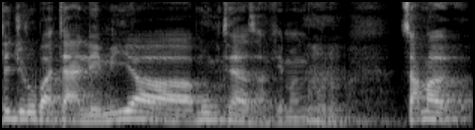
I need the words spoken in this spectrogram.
تجربة تعليمية ممتازة كما نقولوا. زعما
